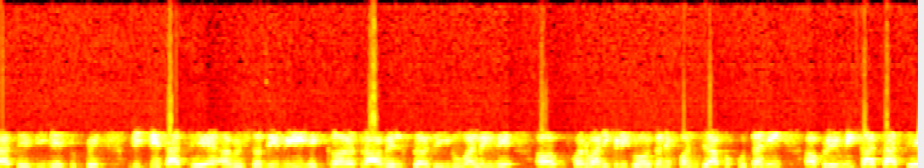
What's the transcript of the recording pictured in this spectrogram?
સાથે દિનેશ ઉર્ફે ડીકે સાથે વૈષ્ણોદેવી એક ટ્રાવેલ્સ જે ઇનોવા લઈને ફરવા નીકળી ગયો હતો ને પંજાબ પોતાની પ્રેમિકા સાથે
